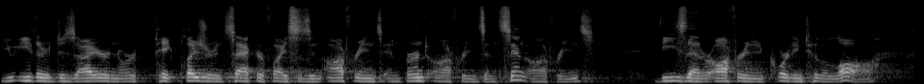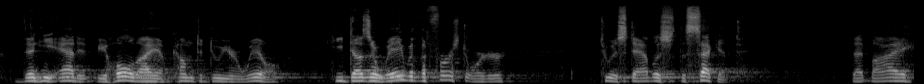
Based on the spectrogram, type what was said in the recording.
You either desire nor take pleasure in sacrifices and offerings and burnt offerings and sin offerings, these that are offered according to the law, then he added, Behold, I have come to do your will. He does away with the first order to establish the second, that by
